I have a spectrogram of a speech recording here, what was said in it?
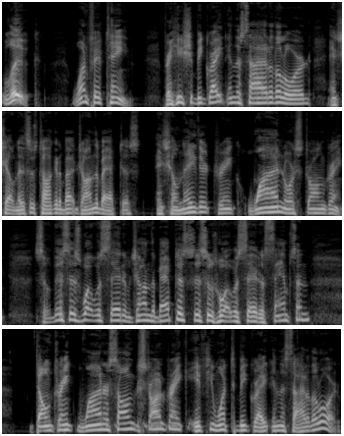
Luke 115 for he should be great in the sight of the Lord, and shall, this is talking about John the Baptist, and shall neither drink wine nor strong drink. So this is what was said of John the Baptist. This is what was said of Samson. Don't drink wine or strong, strong drink if you want to be great in the sight of the Lord.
